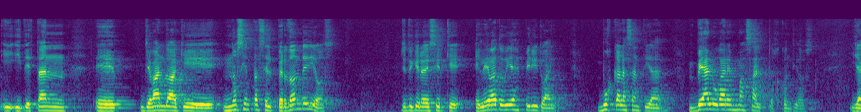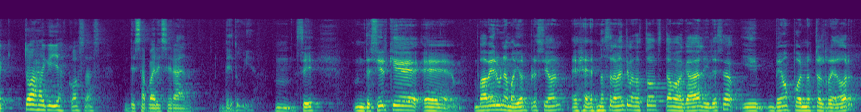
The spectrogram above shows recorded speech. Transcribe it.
y, te están eh, llevando a que no sientas el perdón de Dios, yo te quiero decir que eleva tu vida espiritual, busca la santidad, ve a lugares más altos con Dios y todas aquellas cosas desaparecerán de tu vida. Mm, sí, decir que eh, va a haber una mayor presión, eh, no solamente cuando todos estamos acá en la iglesia y vemos por nuestro alrededor,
